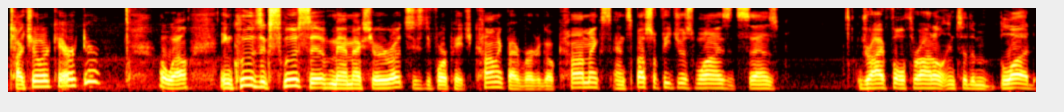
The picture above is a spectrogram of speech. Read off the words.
titular character. Oh well. Includes exclusive Mad Max Fury Road 64-page comic by Vertigo Comics. And special features-wise, it says, Drive full throttle into the blood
